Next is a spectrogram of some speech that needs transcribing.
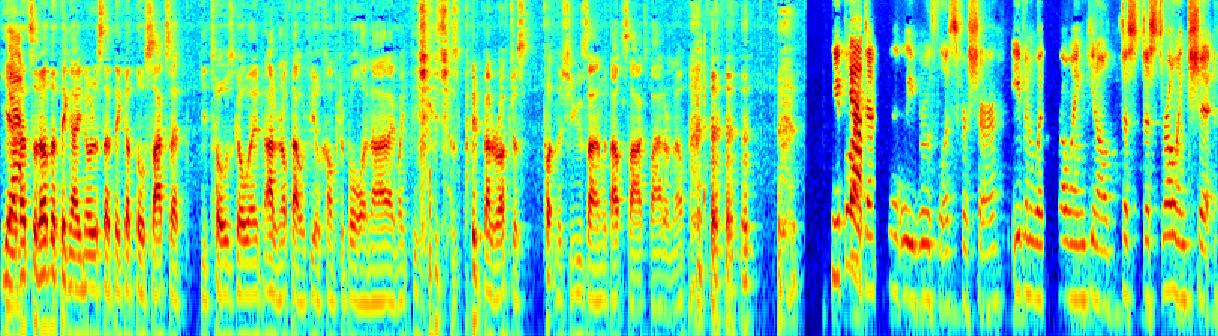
Yeah, Yeah. that's another thing I noticed that they got those socks that your toes go in. I don't know if that would feel comfortable or not. I might be just better off just putting the shoes on without socks, but I don't know. People Yeah. are definitely ruthless for sure. Even with throwing, you know, just just throwing shit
